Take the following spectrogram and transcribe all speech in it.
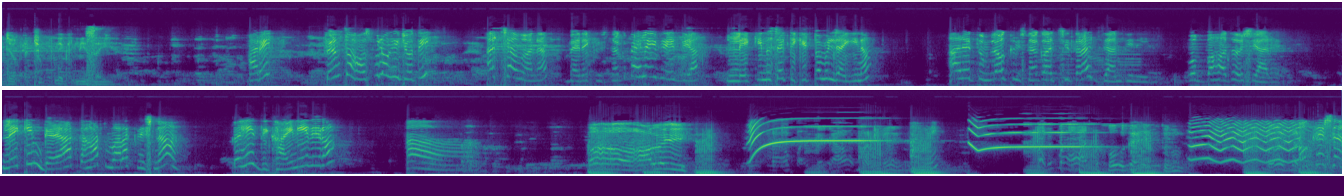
जगह छुपने के लिए सही है। अरे, फ़िल्म तो हाउसफुल हो गई ज्योति। अच्छा माना, मैंने कृष्णा को पहले ही भेज दिया, लेकिन उसे टिकट तो मिल जाएगी ना? अरे, तुम लोग कृष्णा को अच्छी तरह जानती नहीं वो बहुत होशियार है। लेकिन गया कहाँ तुम्हारा कृष्णा? कहीं दिखाई नहीं दे रहा? आ, आ गई हो गए तुम ओ कृष्णा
